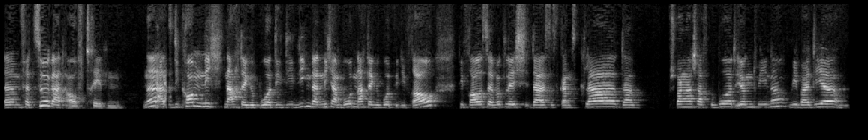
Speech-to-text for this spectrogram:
ähm, verzögert auftreten. Ne? Ja. Also die kommen nicht nach der Geburt, die, die liegen dann nicht am Boden nach der Geburt wie die Frau. Die Frau ist ja wirklich, da ist es ganz klar, da Schwangerschaft, Geburt irgendwie, ne? wie bei dir,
